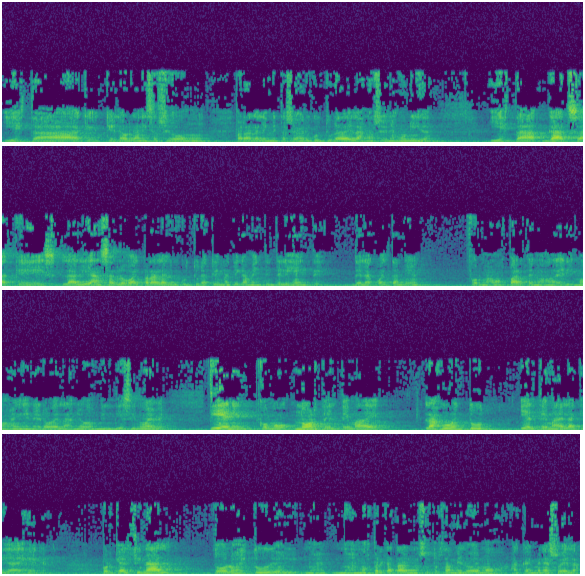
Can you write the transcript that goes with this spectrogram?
y está, que, que es la Organización para la Alimentación y Agricultura de las Naciones Unidas, y está GATSA, que es la Alianza Global para la Agricultura Climáticamente Inteligente, de la cual también formamos parte, nos adherimos en enero del año 2019, tienen como norte el tema de la juventud y el tema de la equidad de género. Porque al final todos los estudios, nos, nos hemos percatado, y nosotros también lo vemos acá en Venezuela,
